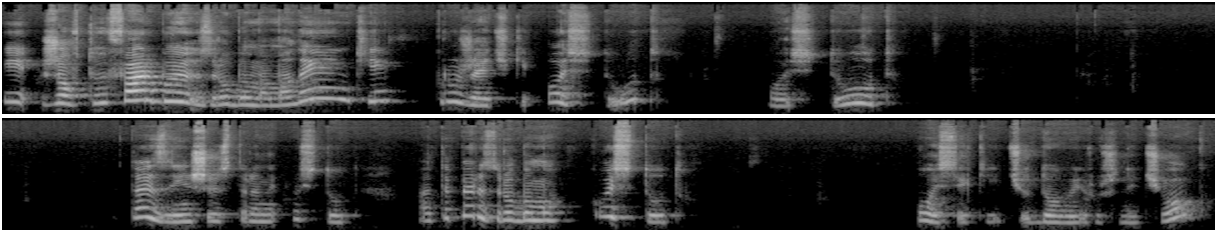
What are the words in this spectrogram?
І жовтою фарбою зробимо маленькі кружечки. Ось тут, ось тут. Та з іншої сторони, ось тут. А тепер зробимо ось тут. Ось який чудовий рушничок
